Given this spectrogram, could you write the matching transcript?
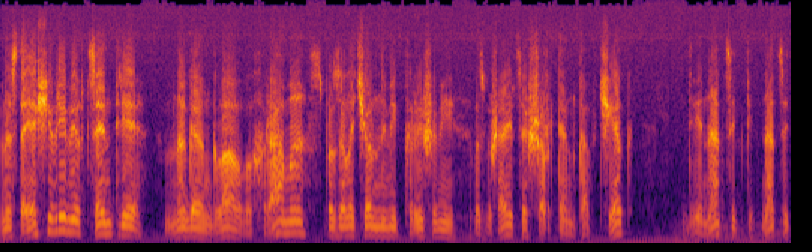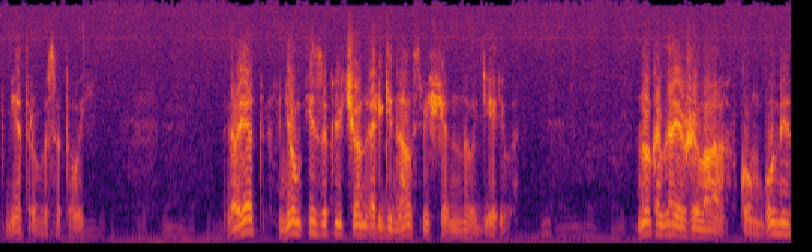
В настоящее время в центре многоглавого храма с позолоченными крышами возвышается шортен-ковчег 12-15 метров высотой. Говорят, в нем и заключен оригинал священного дерева. Но когда я жила в Кумбуме,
